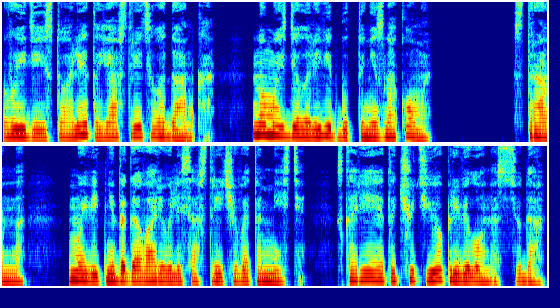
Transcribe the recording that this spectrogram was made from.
Выйдя из туалета, я встретила Данка, но мы сделали вид, будто незнакомы. Странно, мы ведь не договаривались о встрече в этом месте. Скорее, это чутье привело нас сюда.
